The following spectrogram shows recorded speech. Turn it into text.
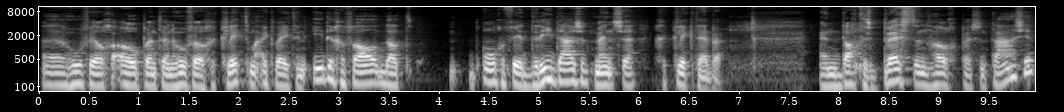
uh, hoeveel geopend en hoeveel geklikt, maar ik weet in ieder geval dat ongeveer 3000 mensen geklikt hebben. En dat is best een hoog percentage.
